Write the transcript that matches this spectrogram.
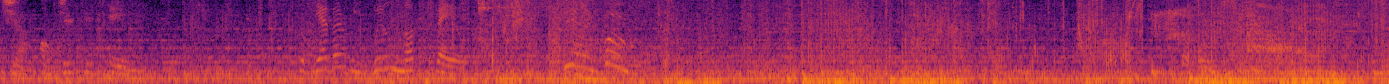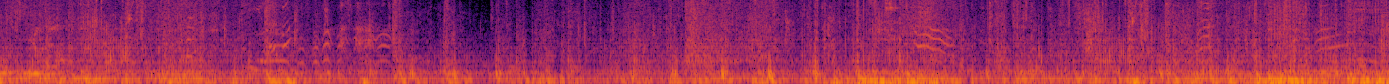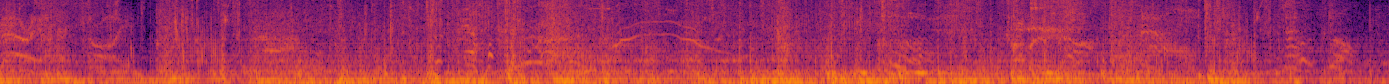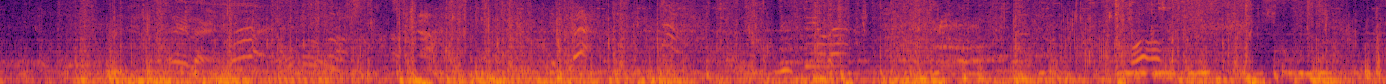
Capture objective A. Together we will not fail. Healing food!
